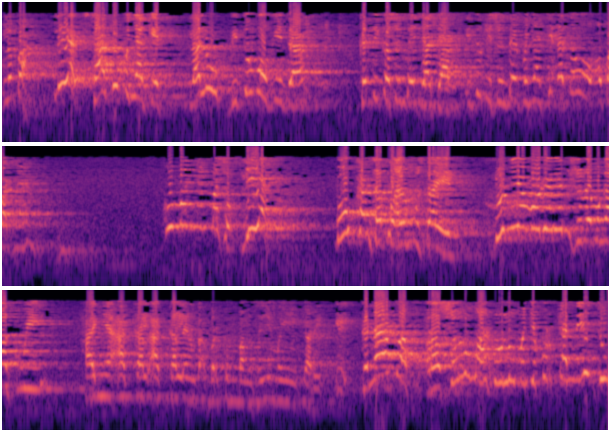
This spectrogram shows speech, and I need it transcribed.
lepas. Lihat satu penyakit. Lalu di tubuh kita ketika suntik cacar itu disuntik penyakit atau obatnya? Kumannya masuk. Lihat. Bukan satu hal mustahil. Dunia modern sudah mengakui hanya akal-akal yang tak berkembang saja mengingkari. Kenapa? Rasulullah dulu menyebutkan itu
